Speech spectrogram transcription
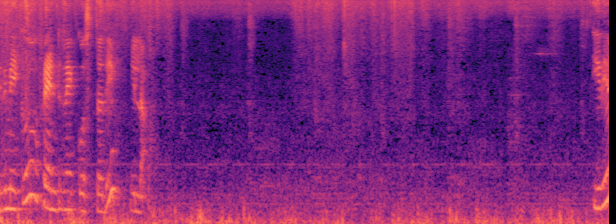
ఇది మీకు ఫ్రంట్ నెక్ వస్తుంది ఇలా. ఇది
